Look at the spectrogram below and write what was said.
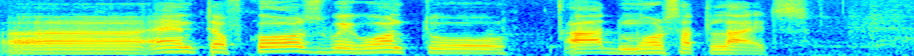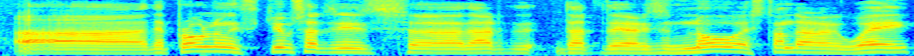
Uh, and of course, we want to add more satellites. Uh, the problem with CubeSat is uh, that, that there is no standard way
